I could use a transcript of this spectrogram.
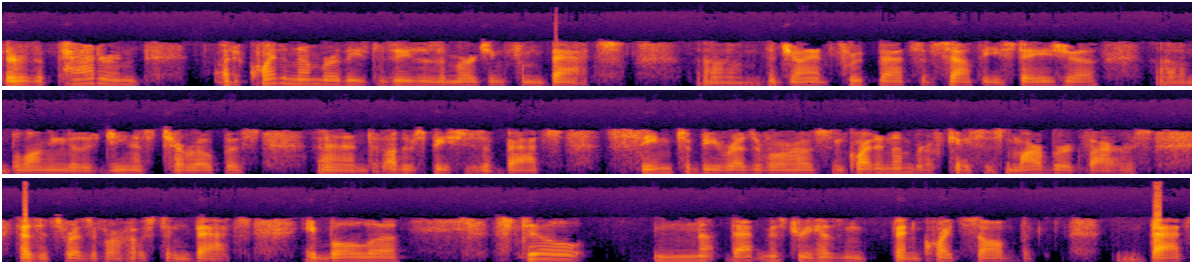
There's a pattern uh, quite a number of these diseases emerging from bats. Um, the giant fruit bats of Southeast Asia, uh, belonging to the genus Pteropus, and other species of bats seem to be reservoir hosts in quite a number of cases. Marburg virus has its reservoir host in bats. Ebola, still not, that mystery hasn't been quite solved, but bats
